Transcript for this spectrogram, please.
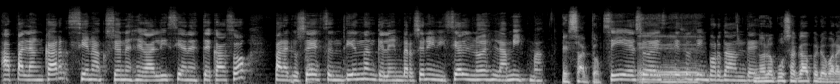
apalancar 100 acciones de Galicia en este caso, para que ustedes entiendan que la inversión inicial no es la misma. Exacto. Sí, eso es- eso es importante. No lo puse acá, pero para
